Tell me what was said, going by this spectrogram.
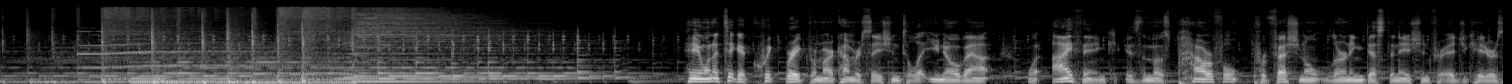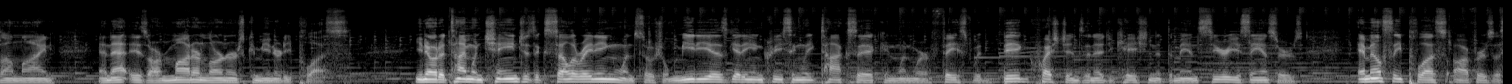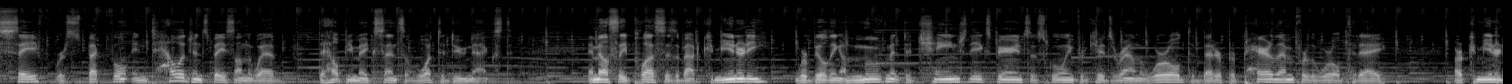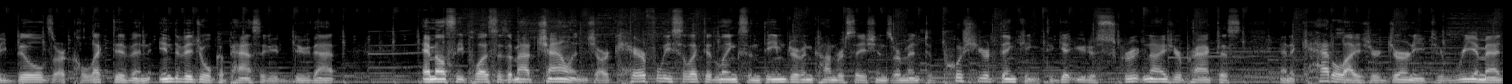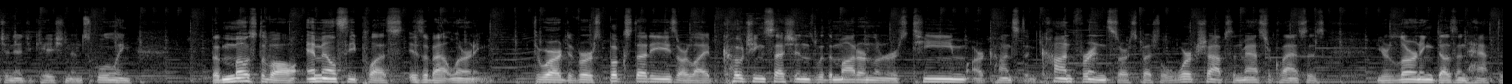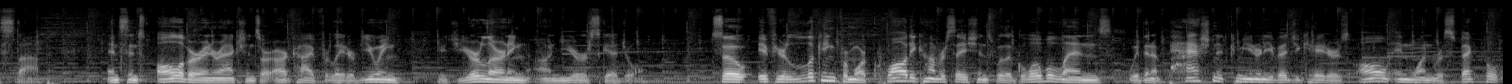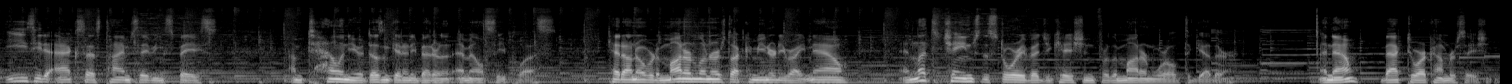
Hey, I want to take a quick break from our conversation to let you know about what I think is the most powerful professional learning destination for educators online, and that is our Modern Learners Community Plus. You know, at a time when change is accelerating, when social media is getting increasingly toxic, and when we're faced with big questions in education that demand serious answers, MLC Plus offers a safe, respectful, intelligent space on the web to help you make sense of what to do next. MLC Plus is about community. We're building a movement to change the experience of schooling for kids around the world to better prepare them for the world today. Our community builds our collective and individual capacity to do that MLC Plus is about challenge. Our carefully selected links and theme driven conversations are meant to push your thinking, to get you to scrutinize your practice, and to catalyze your journey to reimagine education and schooling. But most of all, MLC Plus is about learning. Through our diverse book studies, our live coaching sessions with the Modern Learners team, our constant conference, our special workshops and masterclasses, your learning doesn't have to stop. And since all of our interactions are archived for later viewing, it's your learning on your schedule. So, if you're looking for more quality conversations with a global lens within a passionate community of educators, all in one respectful, easy to access, time saving space, I'm telling you, it doesn't get any better than MLC Plus. Head on over to modernlearners.community right now, and let's change the story of education for the modern world together. And now, back to our conversation.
